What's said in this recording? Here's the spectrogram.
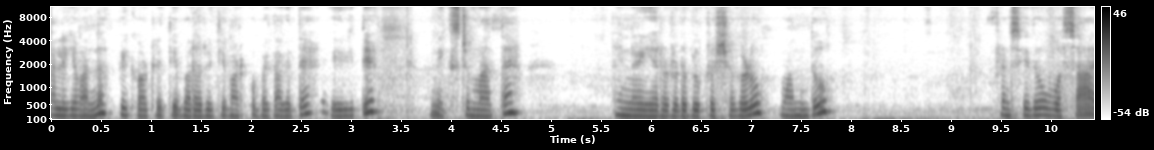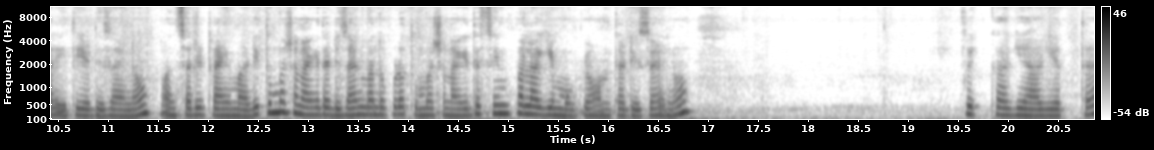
ಅಲ್ಲಿಗೆ ಒಂದು ಪಿಕಾಟ್ ರೀತಿ ಬರೋ ರೀತಿ ಮಾಡ್ಕೋಬೇಕಾಗುತ್ತೆ. ಈ ರೀತಿ ನೆಕ್ಸ್ಟ್ ಮತ್ತೆ ಇನ್ನು ಎರಡು ಡಬಲ್ ಕ್ರೋಶಗಳು ಒಂದು ಫ್ರೆಂಡ್ಸ್ ಇದು ಹೊಸ ರೀತಿಯ ಡಿಸೈನು. ಒಂದು ಸರಿ ಟ್ರೈ ಮಾಡಿ. ತುಂಬ ಚೆನ್ನಾಗಿದೆ. ಡಿಸೈನ್ ಬಂದು ಕೂಡ ತುಂಬ ಚೆನ್ನಾಗಿದೆ. ಸಿಂಪಲ್ಲಾಗಿ ಮುಗಿಯುವಂಥ ಡಿಸೈನು. ಕ್ವಿಕ್ಕಾಗಿ ಆಗಿರುತ್ತೆ.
